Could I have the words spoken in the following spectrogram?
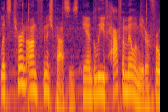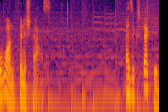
Let's turn on finish passes and leave half a millimeter for one finish pass. As expected,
